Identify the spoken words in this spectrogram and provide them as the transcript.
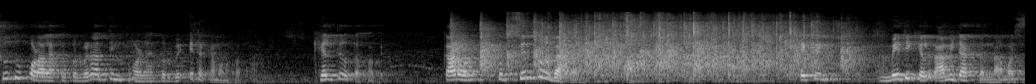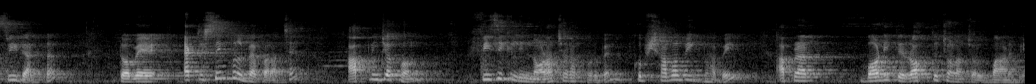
শুধু পড়ালেখা করবে, রাত দিন পড়ালেখা করবে, এটা কেমন কথা? খেলতেও তো হবে। কারণ খুব সিম্পল ব্যাপার। একটি মেডিকেল আমি ডাক্তার না, আমার স্ত্রী ডাক্তার। তবে একটা সিম্পল ব্যাপার আছে। আপনি যখন ফিজিক্যালি নড়াচড়া করবেন, খুব স্বাভাবিকভাবেই আপনার বডিতে রক্ত চলাচল বাড়বে।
